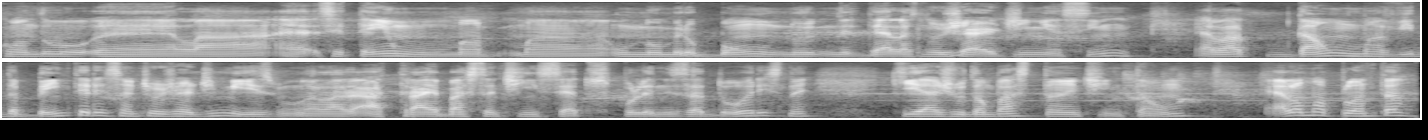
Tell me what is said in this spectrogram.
quando é, ela. É, você tem uma, uma, um número bom no, delas no jardim, assim, ela dá uma vida bem interessante ao jardim mesmo. Ela atrai bastante insetos polinizadores, né? Que ajudam bastante. Então, ela é uma planta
